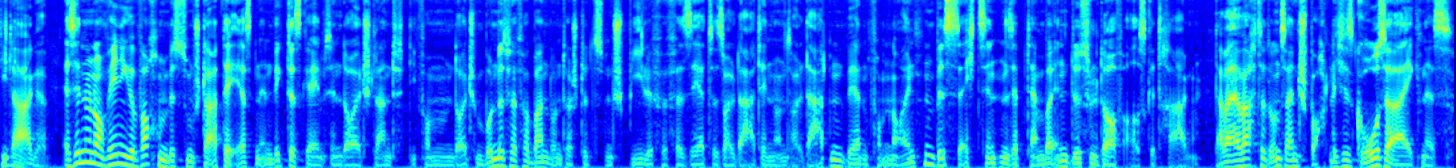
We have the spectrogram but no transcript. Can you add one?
Die Lage. Es sind nur noch wenige Wochen bis zum Start der ersten Invictus Games in Deutschland. Die vom Deutschen Bundeswehrverband unterstützten Spiele für versehrte Soldatinnen und Soldaten werden vom 9. bis 16. September in Düsseldorf ausgetragen. Dabei erwartet uns ein sportliches Großereignis.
